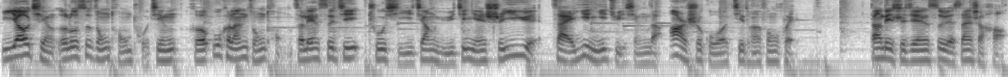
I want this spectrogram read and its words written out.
已邀请俄罗斯总统普京和乌克兰总统泽连斯基出席将于今年十一月在印尼举行的二十国集团峰会。当地时间四月三十号，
